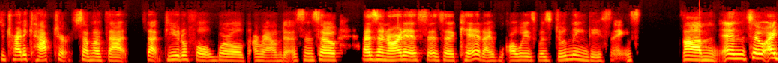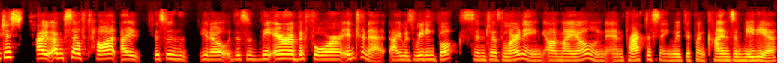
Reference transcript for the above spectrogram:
to try to capture some of that that beautiful world around us. And so as an artist as a kid i always was doodling these things. Um and so i just I, i'm self-taught. I this was you know this was the era before internet. I was reading books and just learning on my own and practicing with different kinds of media.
